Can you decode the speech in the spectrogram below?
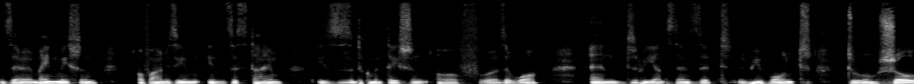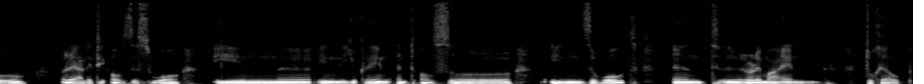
the main mission of our museum in this time is documentation of uh, the war. And we understand that we want to show reality of this war in uh, in Ukraine and also in the world and uh, remind to help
